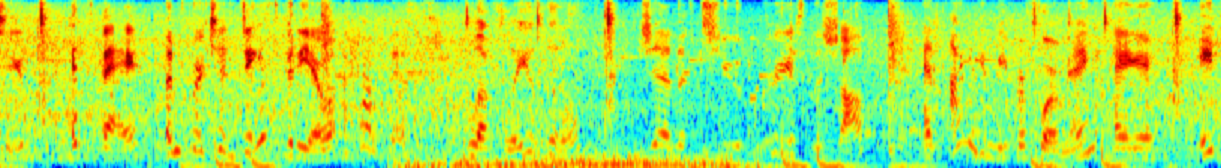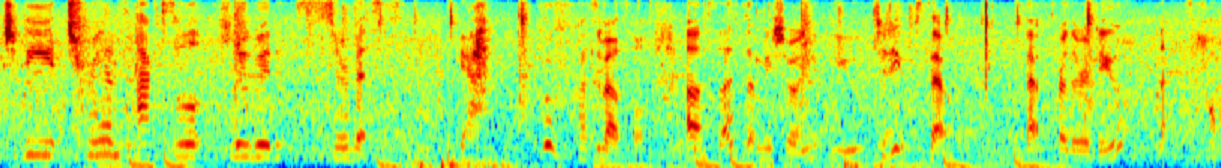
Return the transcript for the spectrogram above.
YouTube, it's Faye, and for today's video, I have this lovely little Gen 2 Prius in the shop, and I'm to be performing a HV transaxle fluid service. Yeah, whew, that's a mouthful. Uh, so that's what I'm showing you to do. So, without further ado, let's hop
